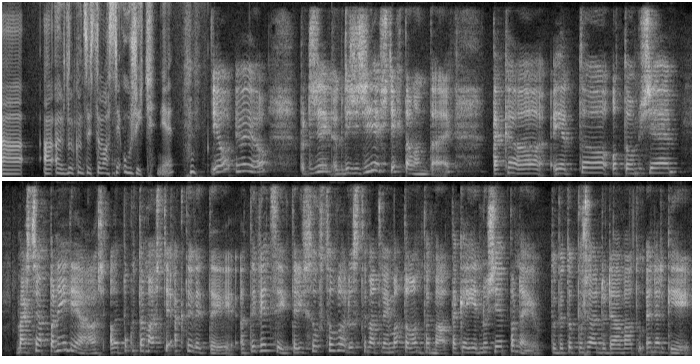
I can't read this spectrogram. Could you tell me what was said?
a, a, a dokonce si to vlastně užít, ne? Jo, jo, jo, protože když žiješ v těch talentech, tak uh, je to o tom, že máš třeba plný diář, ale pokud tam máš ty aktivity a ty věci, které jsou v souladu s těma tvýma talentama, tak je jedno, že je plný. To by to pořád dodává tu energii.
